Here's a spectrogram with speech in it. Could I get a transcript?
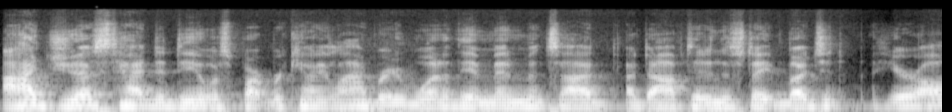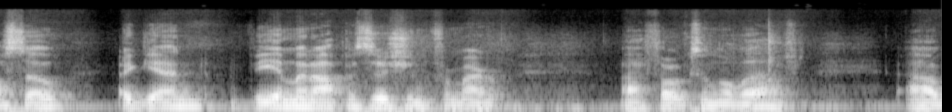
I just had to deal with Spartanburg County Library. One of the amendments I adopted in the state budget here also, again, vehement opposition from our uh, folks on the left. Uh,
